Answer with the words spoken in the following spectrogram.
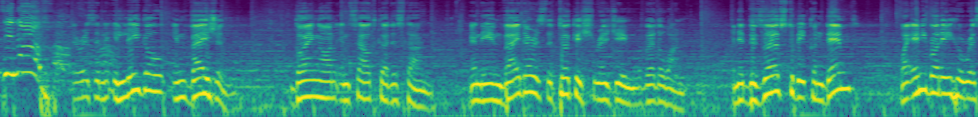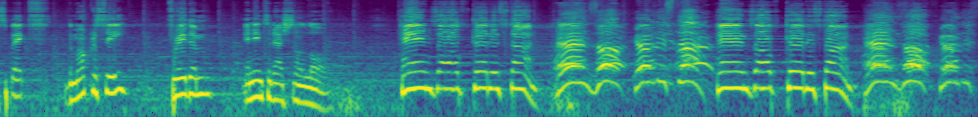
Is enough! There is an illegal invasion going on in South Kurdistan, and the invader is the Turkish regime of Erdogan, and it deserves to be condemned by anybody who respects democracy, freedom, and international law. Hands off Kurdistan! Hands off Kurdistan! Hands off Kurdistan! Hands off Kurdistan!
